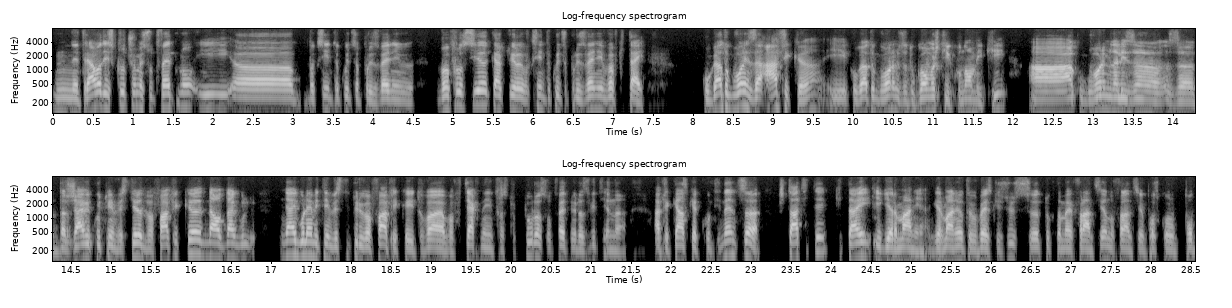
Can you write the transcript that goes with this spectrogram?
не трябва да изключваме съответно и а, вакцините, които са произведени в Русия, както и вакцините, които са произведени в Китай. Когато говорим за Африка и когато говорим за догонващи економики, ако говорим нали, за, за държави, които инвестират в Африка, една от най- най-големите инвеститори в Африка и това е в тяхна инфраструктура, съответно и развитие на африканския континент са Штатите, Китай и Германия. Германия от Европейския съюз, тук там е Франция, но Франция е по-скоро под,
